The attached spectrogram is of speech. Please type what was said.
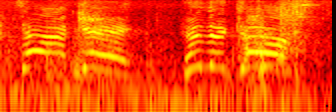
attacking! Here they come!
